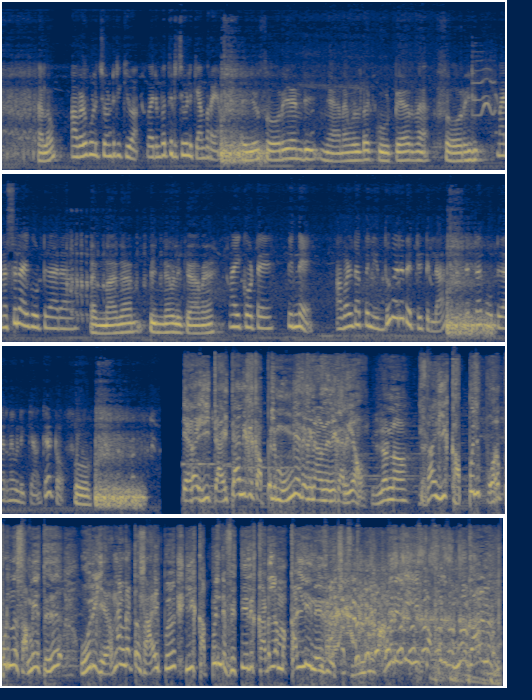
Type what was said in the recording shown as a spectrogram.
ഹലോ അവൾ കുളിച്ചോണ്ടിരിക്കുക വരുമ്പോ തിരിച്ചു വിളിക്കാൻ പറയാം. അയ്യോ സോറി ആന്റി ഞാൻ അവളുടെ കൂട്ടുകാരനാ. സോറി മനസ്സിലായി കൂട്ടുകാരാ? എന്നാ ഞാൻ പിന്നെ വിളിക്കാമേ. ആയിക്കോട്ടെ. പിന്നെ അവളുടെ അപ്പൻ ഇതുവരെ പെറ്റിട്ടില്ല. തെറ്റാ കൂട്ടുകാരനെ വിളിക്കാം. കേട്ടോ? ഓ. എടാ ഈ ടൈറ്റാനിക് കപ്പൽ മുങ്ങിയത് എങ്ങനെയാണെന്ന് എനിക്കറിയാമോ ഇല്ലണ്ണാ. എടാ ഈ കപ്പൽ പുറപ്പെടുന്ന സമയത്ത് ഒരു എണ്ണം കെട്ട സായിപ്പ് ഈ കപ്പലിന്റെ ഭിത്തിയിൽ കടലമ്മ കള്ളി എഴുതി വെച്ചു. അങ്ങനെയല്ലേ ഈ കപ്പൽ മുങ്ങാൻ കാരണം?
